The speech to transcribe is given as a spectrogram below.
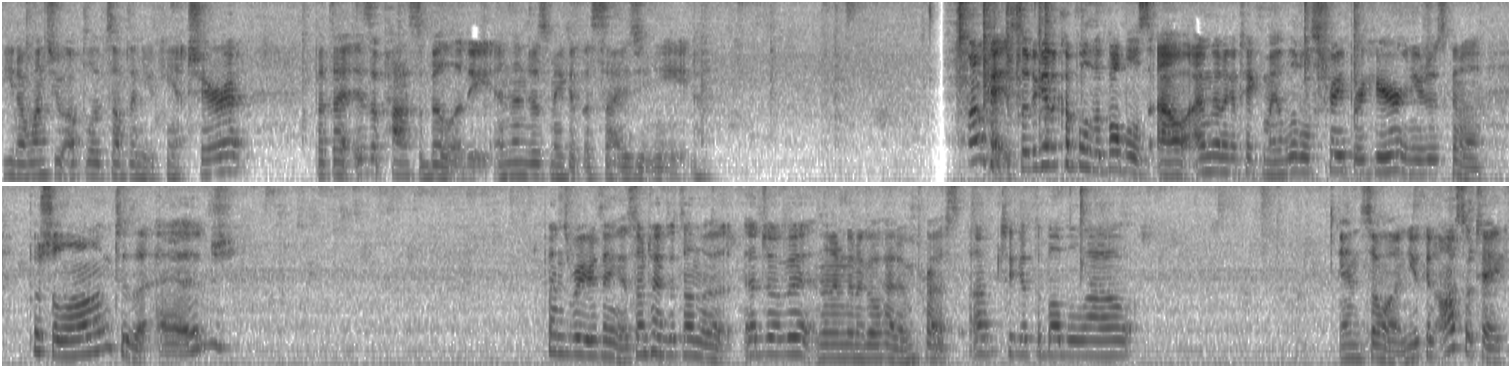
you know, once you upload something, you can't share it. But that is a possibility. And then just make it the size you need. Okay, so to get a couple of the bubbles out, I'm going to take my little scraper here and you're just going to push along to the edge. Depends where your thing is. Sometimes it's on the edge of it, and then I'm going to go ahead and press up to get the bubble out. And so on. You can also take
